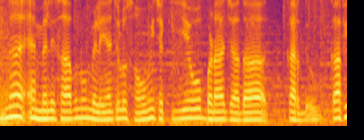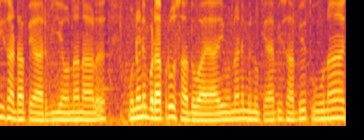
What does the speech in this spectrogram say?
ਇਹਨਾਂ ਐਮਐਲਏ ਸਾਹਿਬ ਨੂੰ ਮਿਲੇ ਆ ਚਲੋ ਸੌਂ ਵੀ ਚੱਕੀਏ, ਉਹ ਬੜਾ ਜ਼ਿਆਦਾ ਕਰ ਦਿਓ। ਕਾਫੀ ਸਾਡਾ ਪਿਆਰ ਵੀ ਆ ਉਹਨਾਂ ਨਾਲ। ਉਹਨਾਂ ਨੇ ਬੜਾ ਭਰੋਸਾ ਦਵਾਇਆ ਏ। ਉਹਨਾਂ ਨੇ ਮੈਨੂੰ ਕਿਹਾ ਵੀ, ਸਾਬੇ, ਤੂੰ ਨਾ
